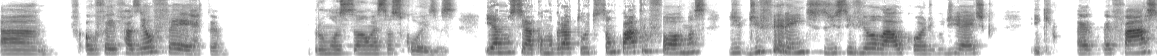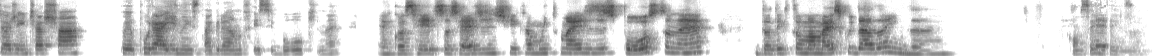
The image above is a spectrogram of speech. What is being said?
uh, fazer oferta, promoção, essas coisas, e anunciar como gratuito, são quatro formas de, diferentes de se violar o código de ética e que é, é fácil a gente achar por aí no Instagram, no Facebook, né? É, com as redes sociais a gente fica muito mais exposto, né? Então tem que tomar mais cuidado ainda. Né? Com certeza. É,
